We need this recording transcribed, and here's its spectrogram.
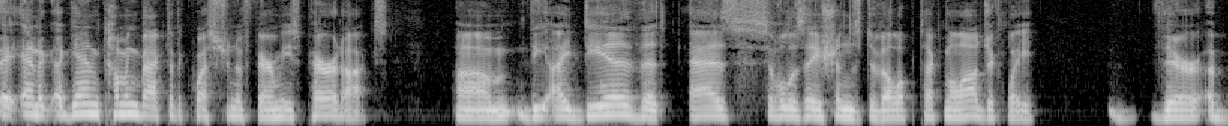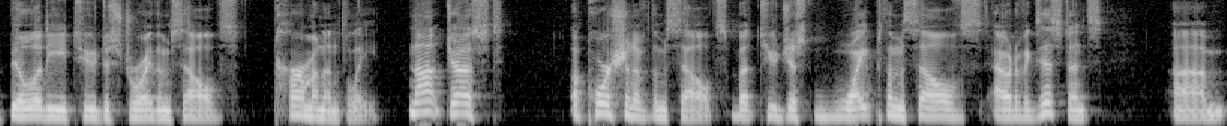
and again, coming back to the question of Fermi's paradox, um, the idea that as civilizations develop technologically, their ability to destroy themselves permanently, not just a portion of themselves, but to just wipe themselves out of existence, um,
